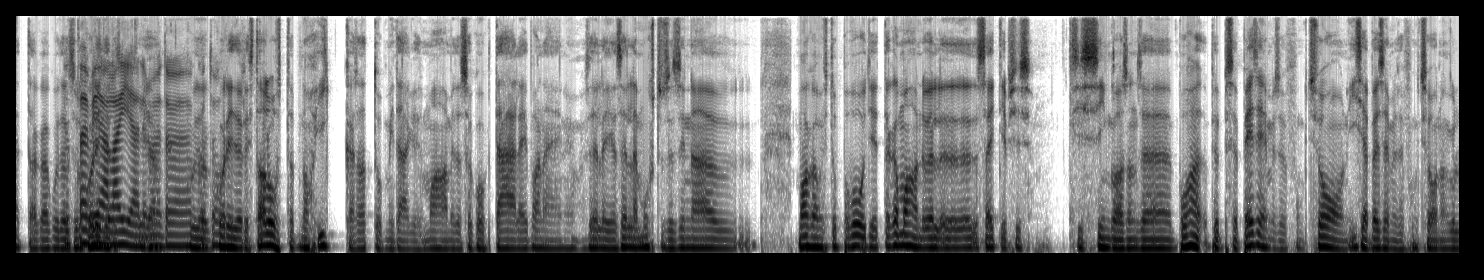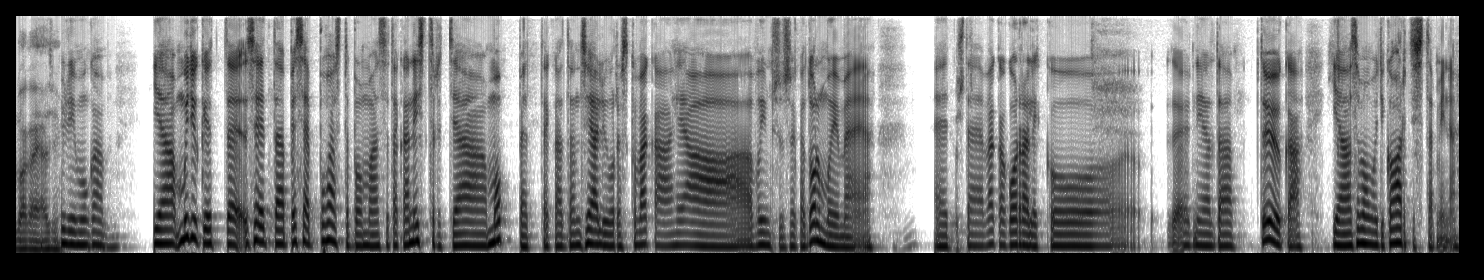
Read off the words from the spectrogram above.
et aga kui ta sul koridorist, koridorist alustab, noh ikka satub midagi maha, mida sa kogu aeg tähele tähele ei pane, on ju, selle ja selle mustuse sinna magamistuppa voodi ette ka maha veel äh, sätib, siis siis siinkohas on see puha-, see pesemise funktsioon, ise pesemise funktsioon on küll väga hea asi. ülimugav ja muidugi, et see, et ta peseb, puhastab oma seda kanistrit ja moppet, ega ta on sealjuures ka väga hea võimsusega tolmuimeja. et Just. väga korraliku äh, nii-öelda tööga ja samamoodi kaardistamine,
